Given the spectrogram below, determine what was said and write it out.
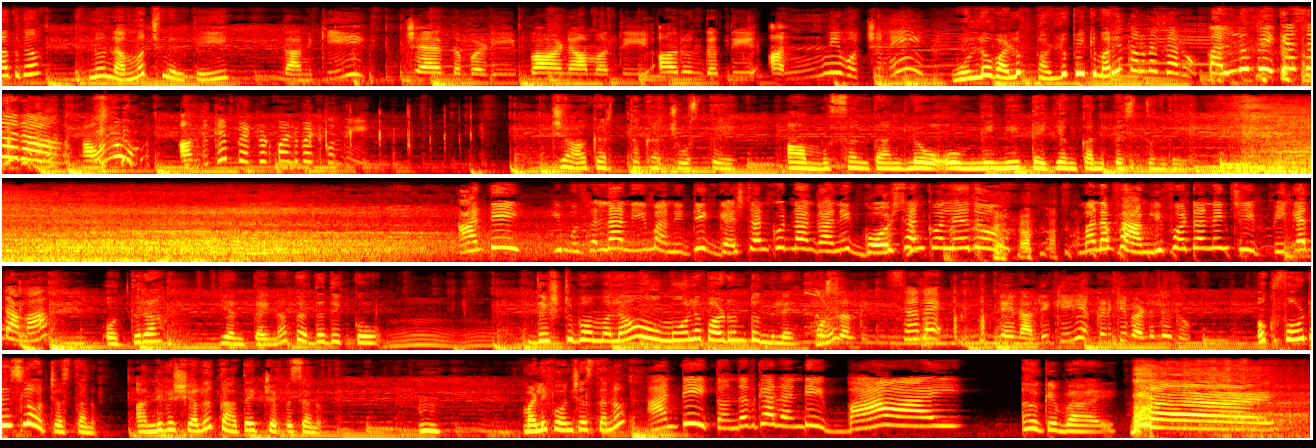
కాదుగా. నువ్వు నమ్మొచ్చు మిల్కీ. దానికి చేతబడి బాణామతి అరుంధతి అన్ని వచ్చని ఊళ్ళో వాళ్ళు పళ్ళు పీకి మరీ తరిమేశారు. పళ్ళు పీకేశారా? అవును అందుకే పెట్టుడు పళ్ళు పెట్టుకుంది. జాగ్రత్తగా చూస్తే ఆ ముసల్దాన్లో ఓ మినీ దెయ్యం కనిపిస్తుంది ఆంటీ ఈ ముసల్దాన్ని గెస్ట్ అనుకున్నాం గానీ గోస్ట్ అనుకోలేదు. మన ఫ్యామిలీ ఫోటో నుంచి పీకేద్దామా? వద్దురా ఎంతైనా పెద్ద దిక్కు. దిష్టి బొమ్మలా ఓ మూల పడుంటుందిలే. సరే. నేను అల్లికి ఎక్కడికి వెళ్ళలేదు. ఒక ఫోర్ డేస్లో వచ్చేస్తాను. అన్ని విషయాలు తాతయ్యకి చెప్పేశాను. ఉమ్, మళ్ళీ ఫోన్ చేస్తాను. ఆంటీ తొందరగా రండి. బాయ్. Okay bye. ఏంట్రా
